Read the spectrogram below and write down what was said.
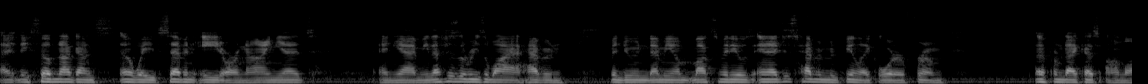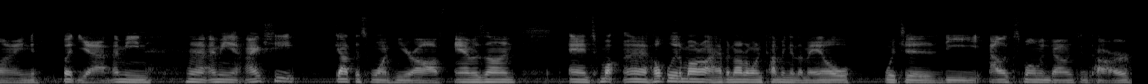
I, they still have not gotten a wave seven, eight, or nine yet. And yeah, I mean that's just the reason why I haven't been doing many unboxing videos, and I just haven't been feeling like order from uh, from diecast online. But yeah, I mean, uh, I mean, I actually got this one here off Amazon, and tomorrow, uh, hopefully tomorrow I have another one coming in the mail which is the Alex Bowman Darlington car.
